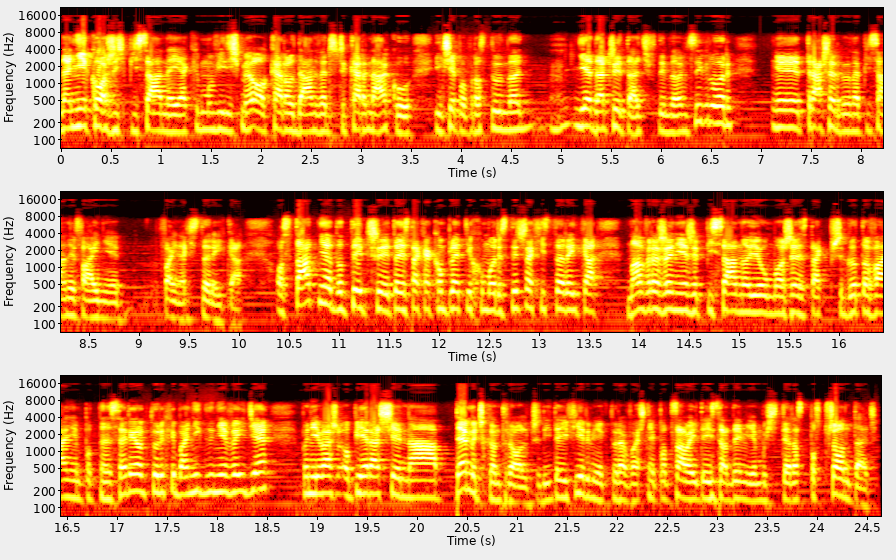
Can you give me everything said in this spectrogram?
na niekorzyść pisane, jak mówiliśmy o Carol Danvers czy Karnaku, ich się po prostu no, nie da czytać w tym nowym Civil War. Yy, Trasher był napisany fajnie, fajna historyjka. Ostatnia dotyczy, to jest taka kompletnie humorystyczna historyjka. Mam wrażenie, że pisano ją może z tak przygotowaniem pod ten serial, który chyba nigdy nie wyjdzie, ponieważ opiera się na Damage Control, czyli tej firmie, która właśnie po całej tej zadymie musi teraz posprzątać.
